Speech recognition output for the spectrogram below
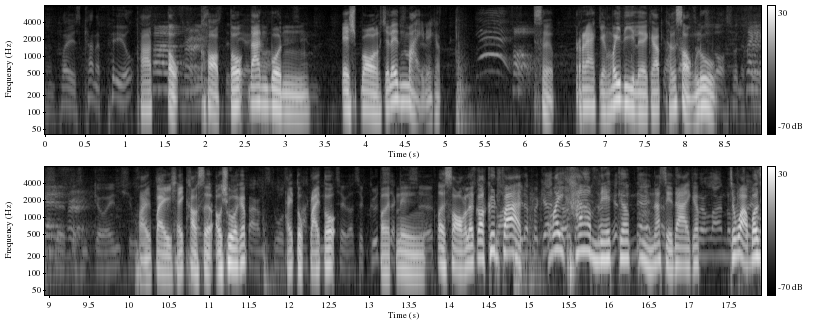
And players can appeal. ถ้าตกขอบโต๊ะด้านบนเอชบอลจะเล่นใหม่นะครับ เสิร์ฟแรกยังไม่ดีเลยครับ ทั้ง 2 ลูกถอยไปใช้เข่าเสิร์ฟเอาชัวร์ครับ ให้ตกปลายโต๊ะ เปิด 1 เปิด 2 แล้วก็ขึ้นฟาด ไม่ข้ามเน็ตครับอืมน่าเสียดายครับ จังหวะบอล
